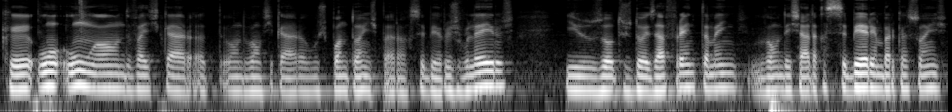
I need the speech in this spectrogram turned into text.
que um, onde vai ficar onde vão ficar os pontões para receber os veleiros e os outros dois à frente também vão deixar de receber embarcações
